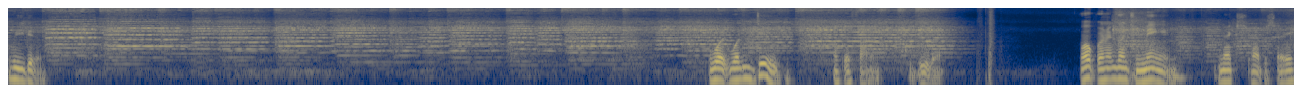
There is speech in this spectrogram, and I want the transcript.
What are you doing? What what do you do? Okay, fine. You do that. Well, we're not going to Maine next episode.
